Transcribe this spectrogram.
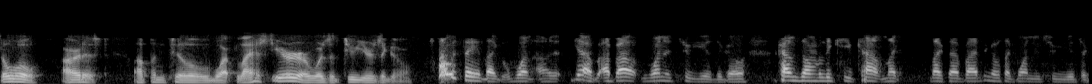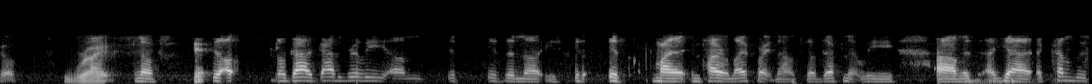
soul artist up until what last year, or was it two years ago? I would say like one, uh, yeah, about one or two years ago. I kind of don't really keep count like like that, but I think it was like one or two years ago. Right. Uh, no, no, God, God really um, is in uh, is, is my entire life right now. So definitely, um, it's, uh, yeah, I kind of lose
